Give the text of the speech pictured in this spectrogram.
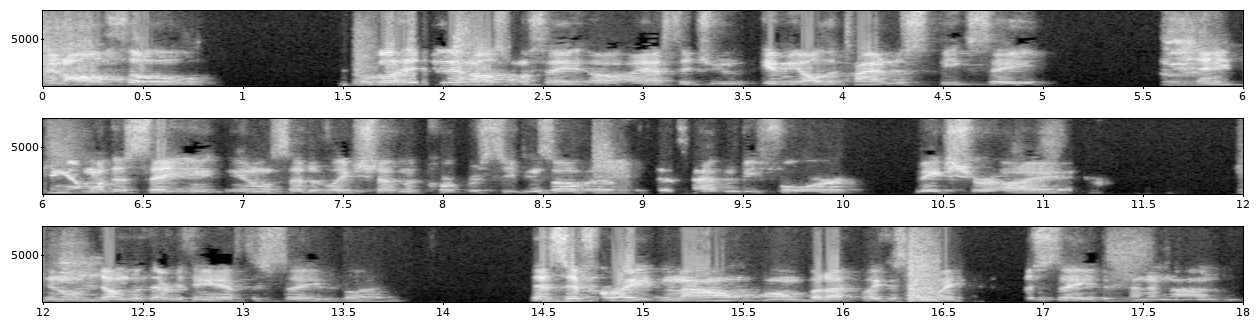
and also, go ahead, and I also want to say, uh, I ask that you give me all the time to speak, say anything I want to say, you know, instead of like shutting the court proceedings off that's happened before, make sure I, you know, I'm done with everything I have to say, but that's it for right now. Um, but I, like I said, I to say depending on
